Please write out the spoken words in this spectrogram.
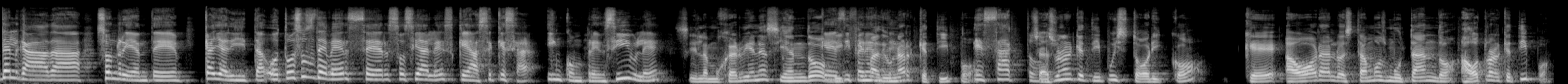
delgada, sonriente, calladita, o todos esos deber ser sociales que hace que sea incomprensible. Si la mujer viene siendo víctima de un arquetipo. Exacto. O sea, es un arquetipo histórico que ahora lo estamos mutando a otro arquetipo.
